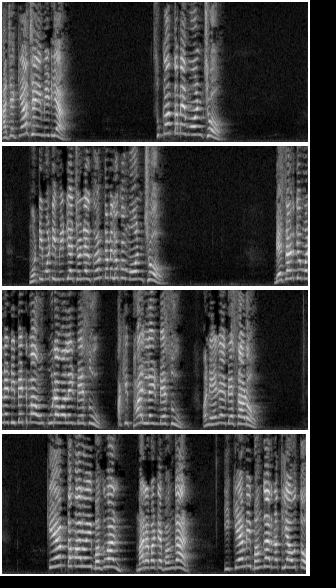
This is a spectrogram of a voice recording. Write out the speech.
આજે ક્યાં છે એ મીડિયા? છો? મોટી મોટી મીડિયા ચેનલ કેમ તમે લોકો મૌન છો? બેસાડજો મને ડિબેટમાં હું પુરાવા લઈને બેસું. આખી ફાઇલ લઈને બેસું અને એને બેસાડો. કેમ તમારો એ ભગવાન મારા માટે ભંગાર? ઈ કેમ ઈ ભંગાર નથી આવતો?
